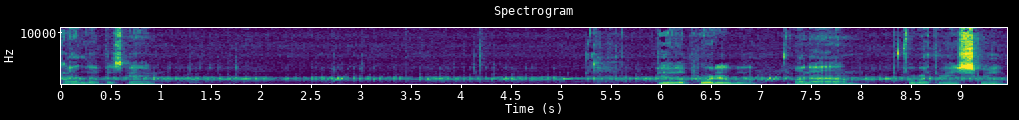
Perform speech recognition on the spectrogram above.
I love this game. Be able to portable on a um, 4x3 inch screen.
